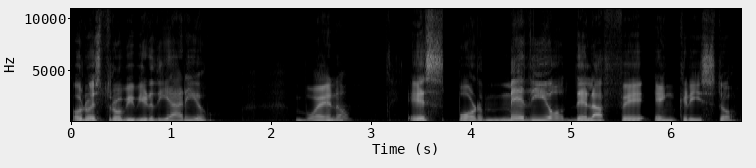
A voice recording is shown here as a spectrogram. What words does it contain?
o nuestro vivir diario? Bueno, es por medio de la fe en Cristo.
